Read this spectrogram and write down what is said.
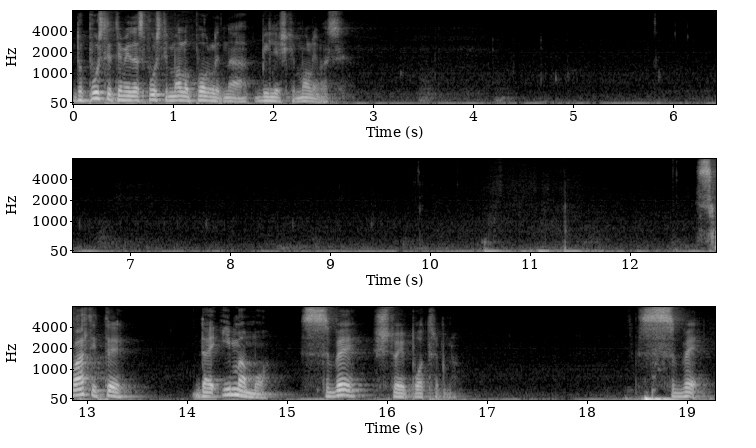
Dopustite mi da spustim malo pogled na bilješke, molim vas. Shvatite da imamo sve što je potrebno. Sve.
